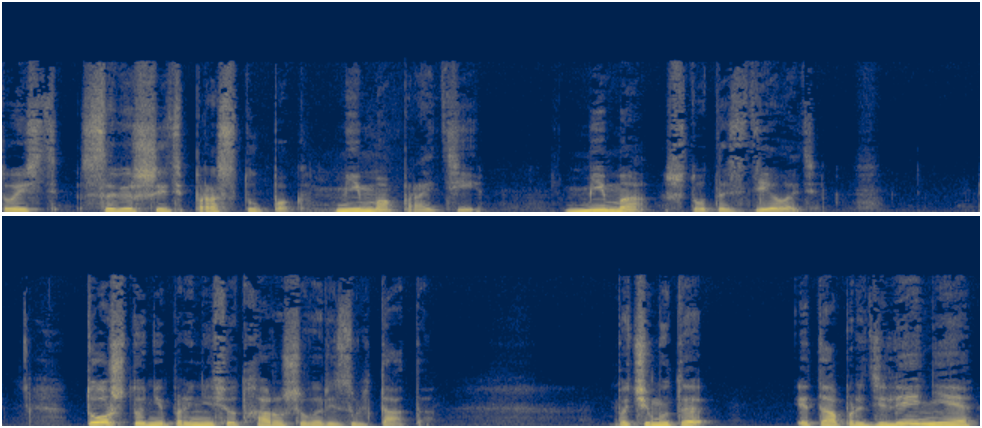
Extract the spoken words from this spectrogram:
То есть совершить проступок, мимо пройти, мимо что-то сделать. То, что не принесет хорошего результата. Почему-то это определение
